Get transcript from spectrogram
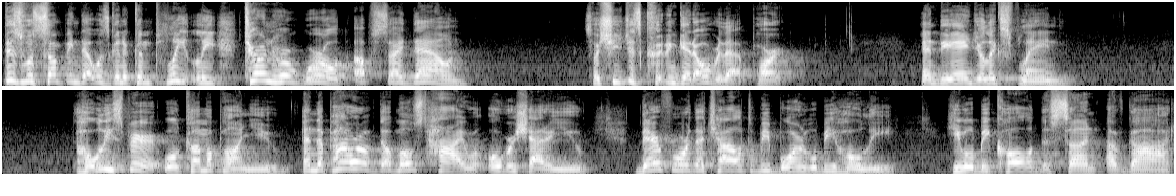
This was something that was going to completely turn her world upside down. So she just couldn't get over that part. And the angel explained the Holy Spirit will come upon you, and the power of the Most High will overshadow you. Therefore, the child to be born will be holy. He will be called the Son of God.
